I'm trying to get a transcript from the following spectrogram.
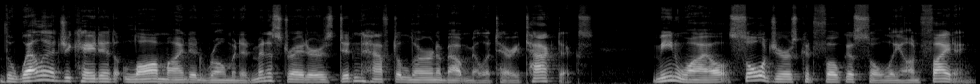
The well educated, law minded Roman administrators didn't have to learn about military tactics. Meanwhile, soldiers could focus solely on fighting.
